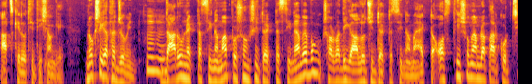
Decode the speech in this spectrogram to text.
আজকের অতিথির সঙ্গে। নকশিকাথার জমিন। দারুণ একটা সিনেমা, প্রশংসিত একটা সিনেমা এবং সর্বাধিক আলোচিত একটা সিনেমা। একটা অস্থির সময় আমরা পার করছি।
